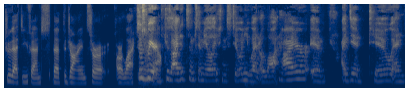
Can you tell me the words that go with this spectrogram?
to that defense that the Giants are are lacking. So it's weird because I did some simulations too, and he went a lot higher, and I did too, and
